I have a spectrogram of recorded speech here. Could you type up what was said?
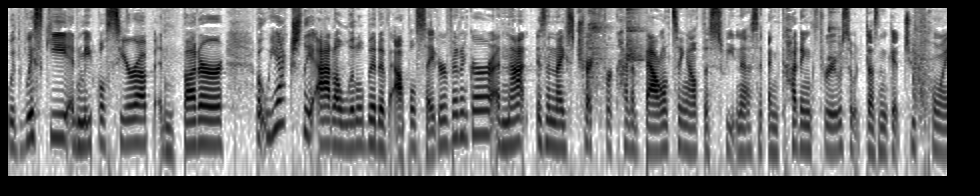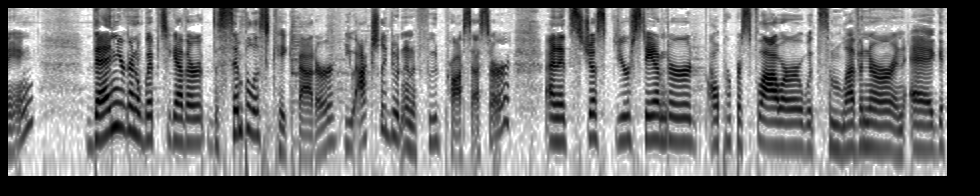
with whiskey and maple syrup and butter. But we actually add a little bit of apple cider vinegar, and that is a nice trick for kind of balancing out the sweetness and cutting through so it doesn't get too cloying. Then you're going to whip together the simplest cake batter. You actually do it in a food processor, and it's just your standard all purpose flour with some leavener and egg.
